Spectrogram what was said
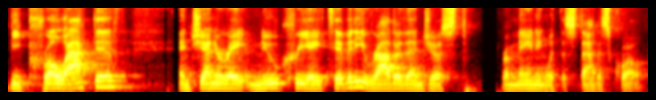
be proactive, and generate new creativity rather than just remaining with the status quo.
